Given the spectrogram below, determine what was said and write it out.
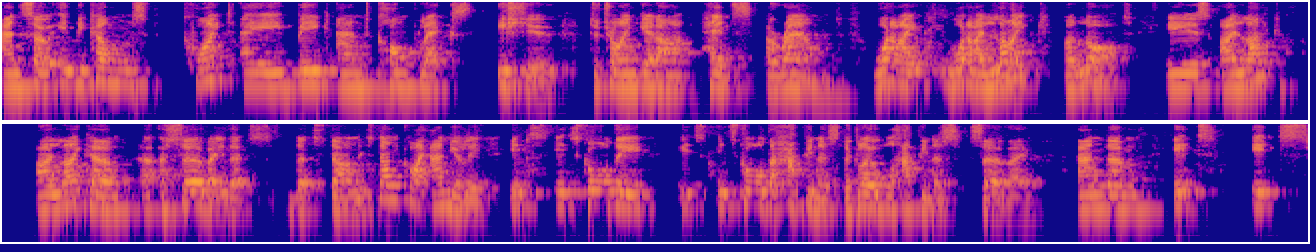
and so it becomes quite a big and complex issue to try and get our heads around. What I, what I like a lot is I like I like um, a, a, survey that's that's done. It's done quite annually. It's it's called the it's it's called the happiness, the global happiness survey, and um, it it's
